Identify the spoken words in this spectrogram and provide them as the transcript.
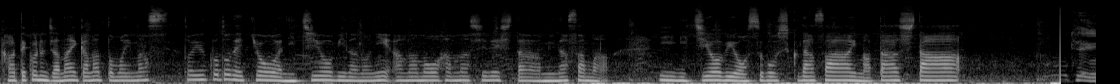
変わってくるんじゃないかなと思います。ということで今日は日曜日なのに穴のお話でした。皆様いい日曜日をお過ごしください。また明日。Okay,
